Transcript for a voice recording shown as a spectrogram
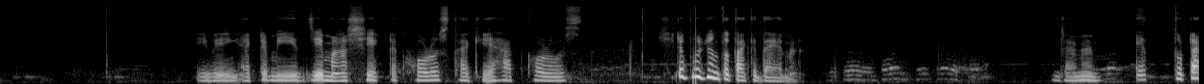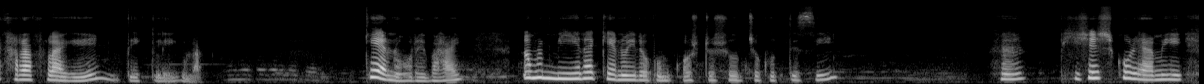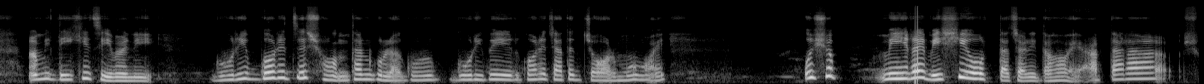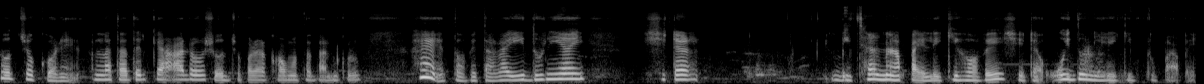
এবং একটা মেয়ের যে মাসে একটা খরচ থাকে, হাত খরচ, সেটা পর্যন্ত তাকে দেয় না। জানেন? এতটা খারাপ লাগে দেখলে এগুলা। কেন রে ভাই? আমরা মেয়েরা কেন এরকম কষ্ট সহ্য করতেছি? হ্যাঁ বিশেষ করে আমি আমি দেখেছি মানে গরিব ঘরের যে সন্তানগুলা, গরিব, গরিবের ঘরে যাদের জন্ম হয়, ওইসব মেয়েরাই বেশি অত্যাচারিত হয় আর তারা সহ্য করে। আল্লাহ তাদেরকে আরও সহ্য করার ক্ষমতা দান করুক। হ্যাঁ তবে তারা এই দুনিয়ায় সেটার বিচার না পাইলে কি হবে? সেটা ওই দুনিয়ায় কিন্তু পাবে।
